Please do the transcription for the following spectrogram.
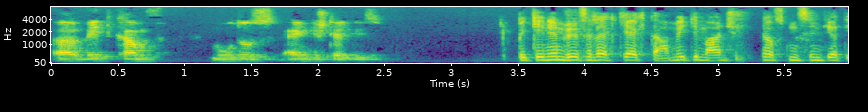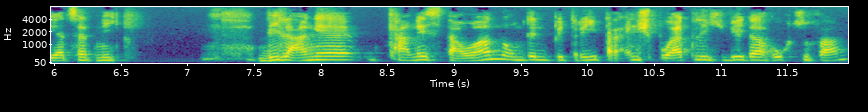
äh, Wettkampfmodus eingestellt ist. Beginnen wir vielleicht gleich damit. Die Mannschaften sind ja derzeit nicht wie lange kann es dauern, um den Betrieb rein sportlich wieder hochzufahren?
